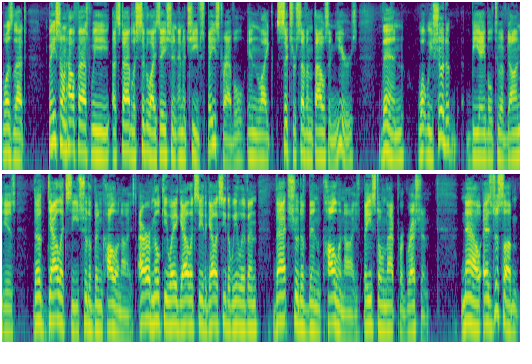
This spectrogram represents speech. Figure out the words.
was that based on how fast we establish civilization and achieve space travel in like six or seven thousand years, then what we should be able to have done is the galaxy should have been colonized. Our Milky Way galaxy, the galaxy that we live in, that should have been colonized based on that progression. Now, as just um,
